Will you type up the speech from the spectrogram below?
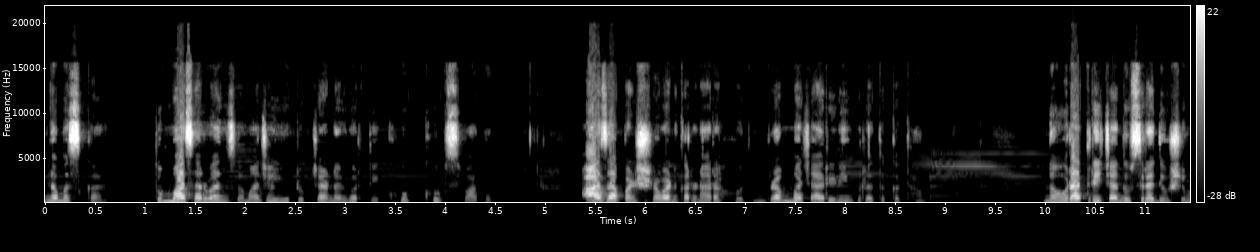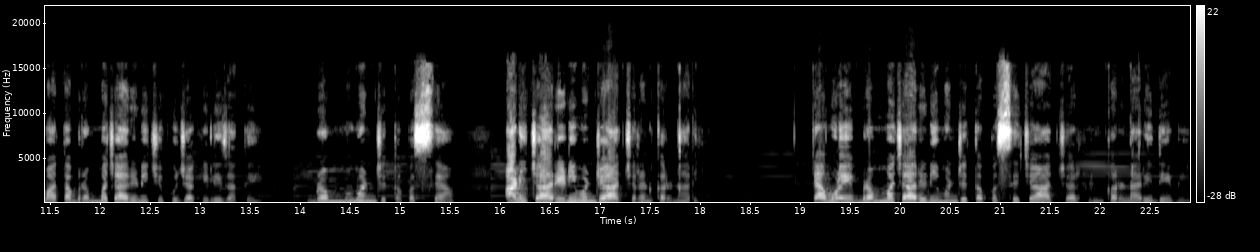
नमस्कार. तुम्हा सर्वांचं माझ्या यूट्यूब चॅनलवरती खूप खूप स्वागत. आज आपण श्रवण करणार आहोत ब्रह्मचारिणी व्रत कथा नवरात्रीच्या दुसऱ्या दिवशी माता ब्रह्मचारिणीची पूजा केली जाते. ब्रह्म म्हणजे तपस्या आणि चारिणी म्हणजे आचरण करणारी. त्यामुळे ब्रह्मचारिणी म्हणजे तपस्येचे आचरण करणारी देवी.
